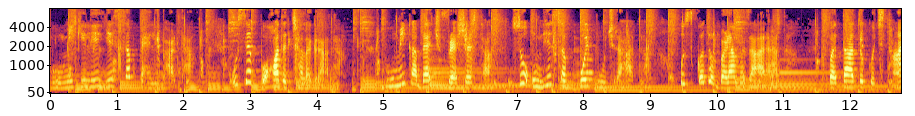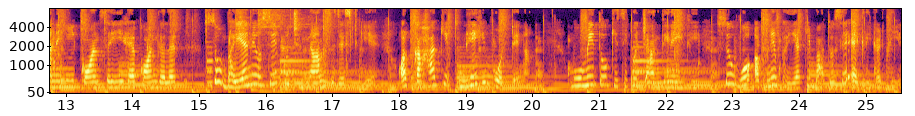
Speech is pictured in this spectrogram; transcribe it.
भूमि के लिए ये सब पहली बार था। उसे बहुत अच्छा लग रहा था। भूमि का बैच फ्रेशर्स था। सो उन्हें सब कोई पूछ रहा था। उसको तो बड़ा मज़ा आ रहा था। पता तो कुछ था नहीं कौन सही है, कौन गलत। सो भैया ने उसे कुछ नाम सजेस्ट किए और कहा कि उन्हें ही वोट देना। भूमि तो किसी को जानती नहीं थी, सो वो अपने भैया की बातों से एग्री करती है।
